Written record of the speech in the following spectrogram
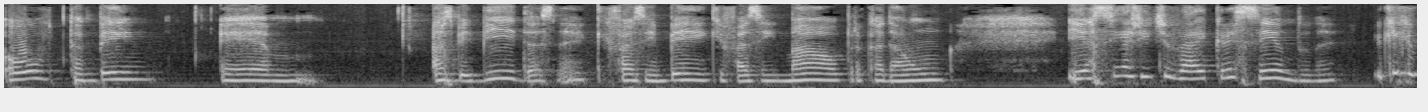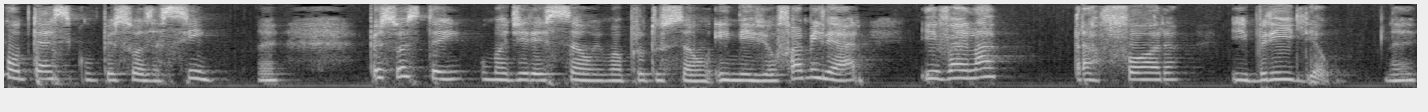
Ou também é, as bebidas, né? Que fazem bem, que fazem mal para cada um. E assim a gente vai crescendo, né? E o que, que acontece com pessoas assim, né? Pessoas têm uma direção e uma produção em nível familiar e vai lá para fora e brilham, né?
